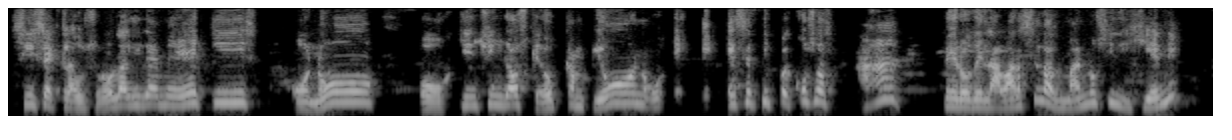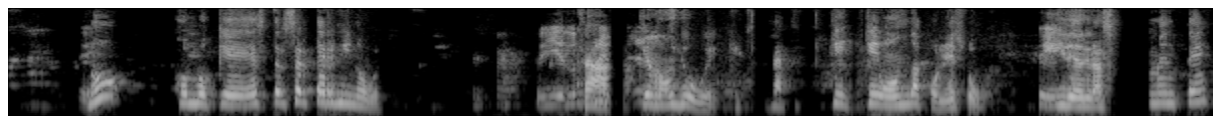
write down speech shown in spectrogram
si se clausuró la Liga MX o no, o quién chingados quedó campeón, o e- e- ese tipo de cosas. Ah, pero de lavarse las manos y de higiene, Sí. ¿no? Como que es tercer término, güey. Exacto, y es lo O sea, ¿qué rollo, güey? ¿Qué, ¿qué, onda con eso, güey? Sí. Y desgraciadamente,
